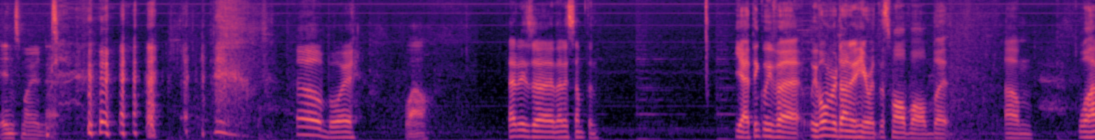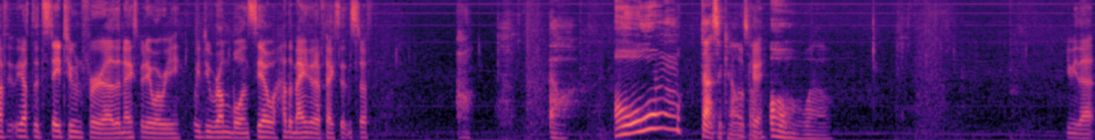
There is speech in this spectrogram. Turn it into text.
net. Into my own net. oh boy, Wow. that is uh that is something. Yeah, I think we've uh we've overdone it here with the small ball, but um we'll have to we have to stay tuned for uh, the next video where we we do rumble and see how how the magnet affects it and stuff. Oh, Oh, that's a counter. Okay. Oh wow. give me that.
